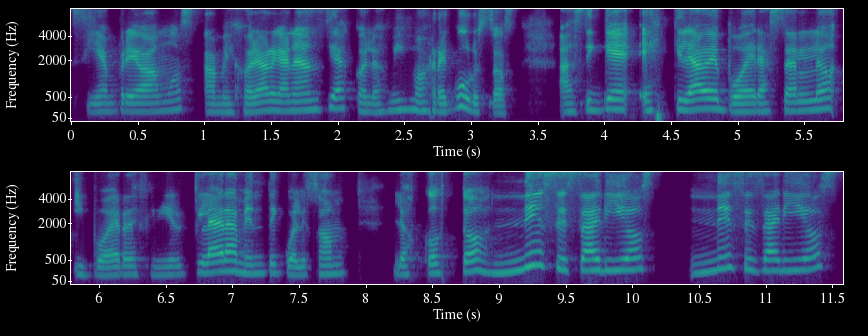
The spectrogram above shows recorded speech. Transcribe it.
siempre vamos a mejorar ganancias con los mismos recursos. Así que es clave poder hacerlo y poder definir claramente cuáles son los costos necesarios, necesarios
